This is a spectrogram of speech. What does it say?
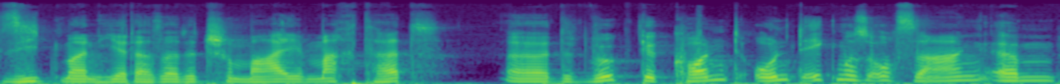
sieht man hier, dass er das schon mal gemacht hat. Äh, das wirkt gekonnt und ich muss auch sagen, ähm,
